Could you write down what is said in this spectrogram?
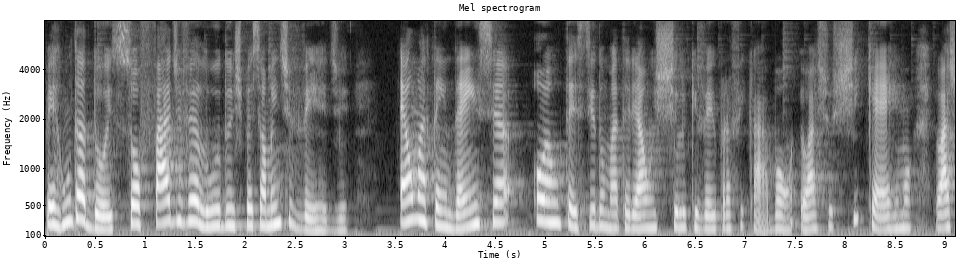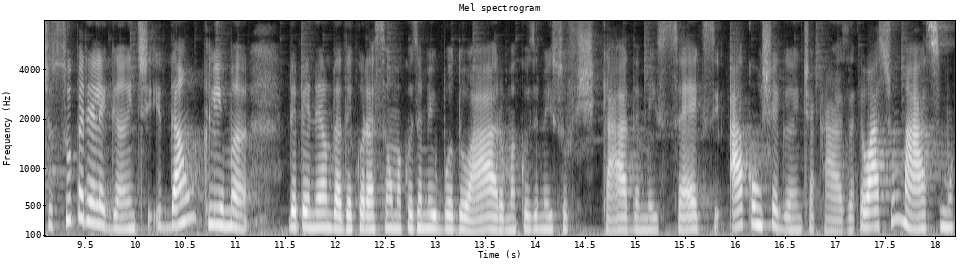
Pergunta 2. Sofá de veludo, especialmente verde. É uma tendência ou é um tecido, um material, um estilo que veio para ficar? Bom, eu acho chiquérrimo, eu acho super elegante e dá um clima, dependendo da decoração, uma coisa meio boudoir, uma coisa meio sofisticada, meio sexy, aconchegante a casa. Eu acho o máximo.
